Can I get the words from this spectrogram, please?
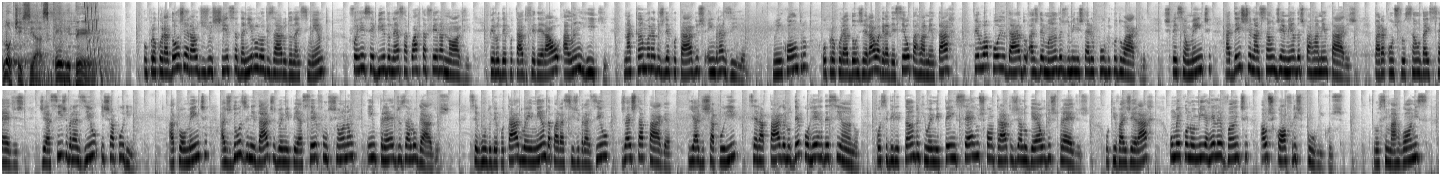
Notícias MP. O Procurador-Geral de Justiça Danilo Lovisaro do Nascimento foi recebido nesta quarta-feira 9 pelo deputado federal Alan Rick na Câmara dos Deputados em Brasília. No encontro, o procurador-geral agradeceu ao parlamentar pelo apoio dado às demandas do Ministério Público do Acre, especialmente a destinação de emendas parlamentares para a construção das sedes de Assis Brasil e Chapuri. Atualmente, as duas unidades do MPAC funcionam em prédios alugados. Segundo o deputado, a emenda para Assis Brasil já está paga e a de Chapuri será paga no decorrer desse ano, possibilitando que o MP encerre os contratos de aluguel dos prédios, o que vai gerar uma economia relevante aos cofres públicos. Lucimar Gomes,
